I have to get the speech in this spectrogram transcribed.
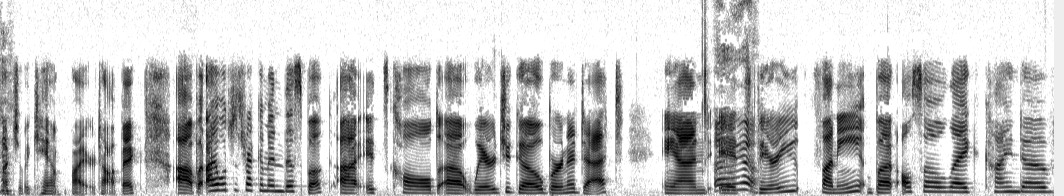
much of a campfire topic. Uh, but I will just recommend this book. Uh, it's called uh, Where'd You Go, Bernadette? And Oh, it's yeah. very funny, but also like kind of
